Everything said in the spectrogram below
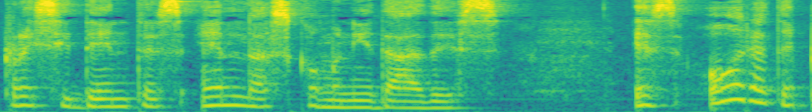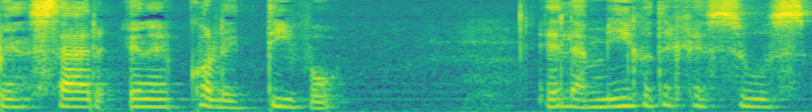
residentes en las comunidades. Es hora de pensar en el colectivo. El amigo de Jesús,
